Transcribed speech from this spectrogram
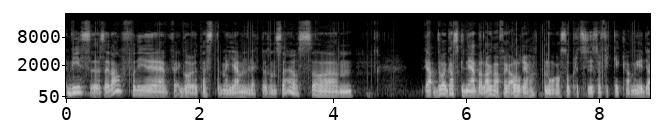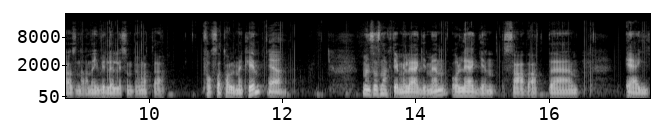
viser det seg, da, fordi jeg går jo og tester meg jevnlig og sånn, og så um, Ja, det var ganske nederlag, da, for jeg har aldri hatt noe, og så plutselig så fikk jeg klamydia og sånn der, jeg ville liksom på en måte fortsatt holde meg clean. Ja. Men så snakket jeg med legen min, og legen sa det at eh, jeg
